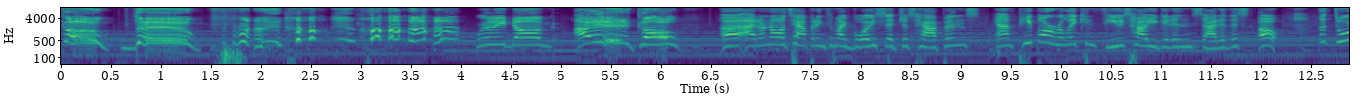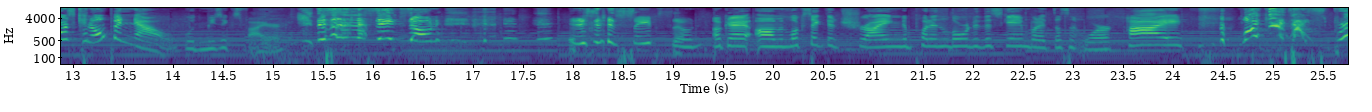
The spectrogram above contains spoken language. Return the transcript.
Go! Go! really, dog? I didn't go! Uh, I don't know what's happening to my voice. It just happens. And people are really confused how you get inside of this. Oh, the doors can open now. Oh, the music's fire. This isn't a safe zone. it isn't a safe zone. Okay, um, it looks like they're trying to put in lore to this game, but it doesn't work. Hi. Why can't I sprint?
